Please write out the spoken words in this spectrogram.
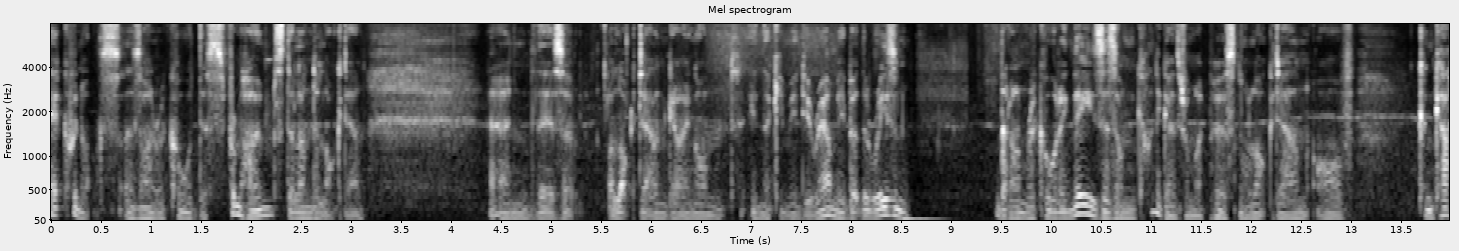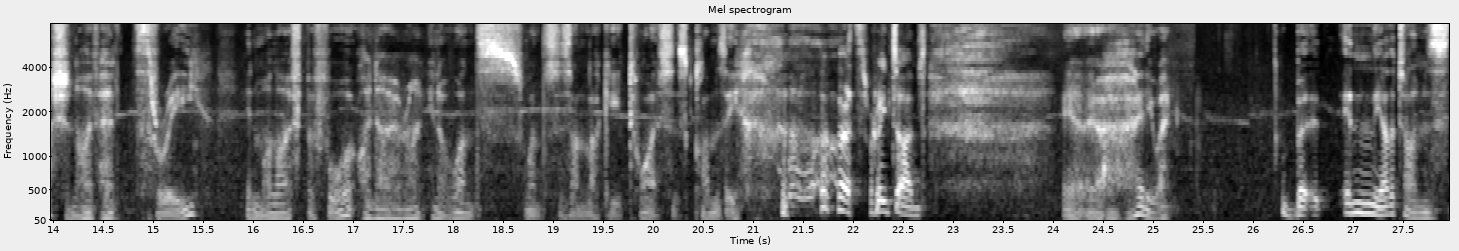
equinox as I record this from home, still under lockdown. And there's a, a lockdown going on in the community around me. But the reason that I'm recording these is I'm kind of going through my personal lockdown of concussion. I've had three in my life before. I know, right? You know, once once is unlucky, twice is clumsy, three times. Yeah, yeah. Anyway, but in the other times,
